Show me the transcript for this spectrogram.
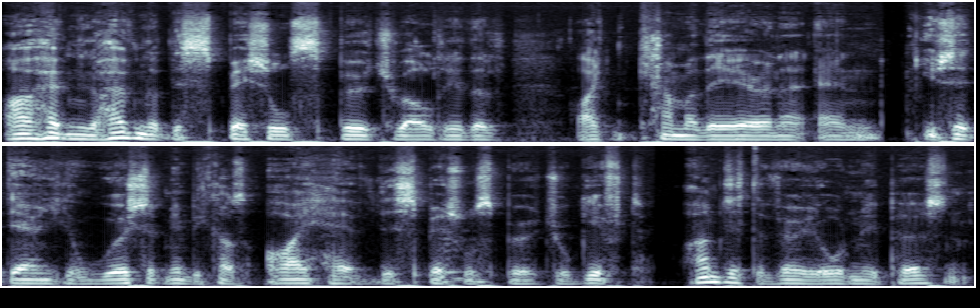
I haven't, I haven't got this special spirituality that I can come there and, and you sit there and you can worship me because I have this special spiritual gift. I'm just a very ordinary person.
